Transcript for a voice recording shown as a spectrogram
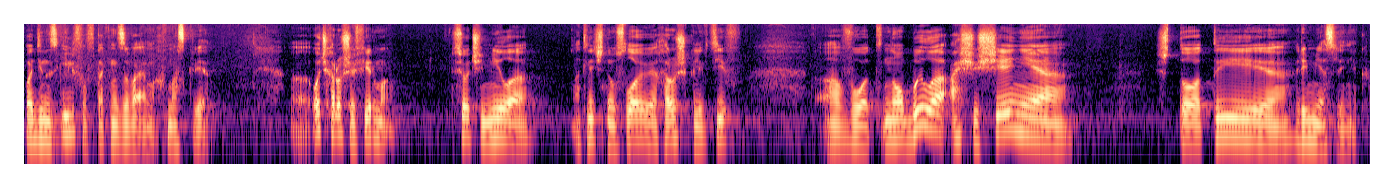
в один из ильфов, так называемых, в Москве. Э, очень хорошая фирма, все очень мило, отличные условия, хороший коллектив. А, вот. Но было ощущение, что ты ремесленник.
